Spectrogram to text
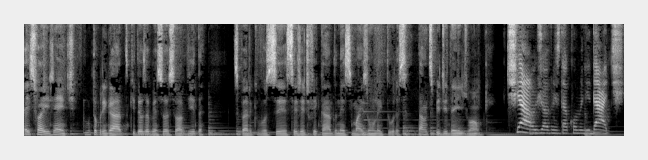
É isso aí, gente. Muito obrigado. Que Deus abençoe a sua vida. Espero que você seja edificado nesse mais um Leituras. Dá uma despedida aí, João. Tchau, jovens da comunidade.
